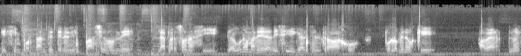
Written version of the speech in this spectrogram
es importante tener espacios donde la persona, si de alguna manera decide quedarse en el trabajo, por lo menos que, a ver, no es,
